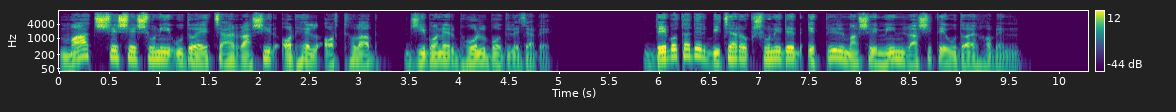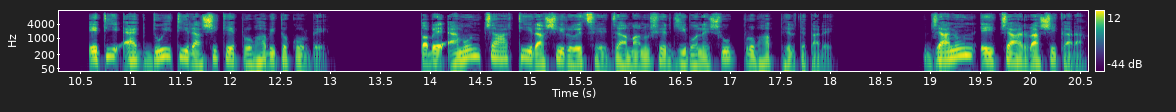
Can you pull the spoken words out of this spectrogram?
মার্চ শেষে শনি উদয়ে চার রাশির অঢেল অর্থলাভ, জীবনের ভোল বদলে যাবে। দেবতাদের বিচারক শনিদেব এপ্রিল মাসে মীন রাশিতে উদয় হবেন। এটি এক দুইটি রাশিকে প্রভাবিত করবে। তবে এমন চারটি রাশি রয়েছে যা মানুষের জীবনে শুভ প্রভাব ফেলতে পারে। জানুন এই চার রাশি কারা।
